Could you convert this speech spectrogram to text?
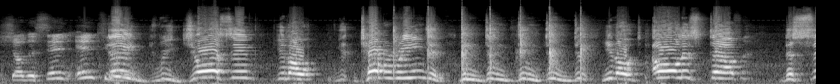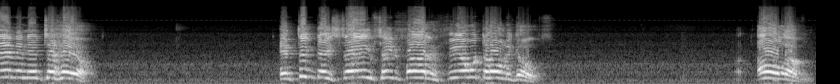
shall descend into They it. rejoicing, you know, tambourines and ding, ding, ding, ding, ding, you know, all this stuff descending into hell. And think they saved, sanctified, and filled with the Holy Ghost. All of them.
